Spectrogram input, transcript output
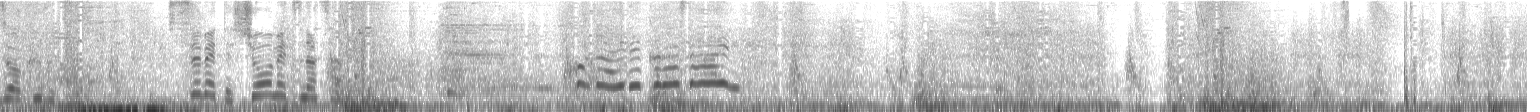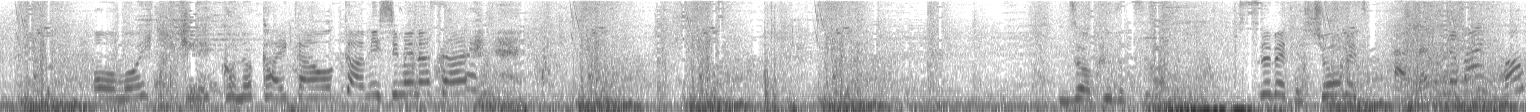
俗物は全て消滅なさい来ないでください。思いっきりこの快感をかみしめなさい。俗物は全て消滅私の番よ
